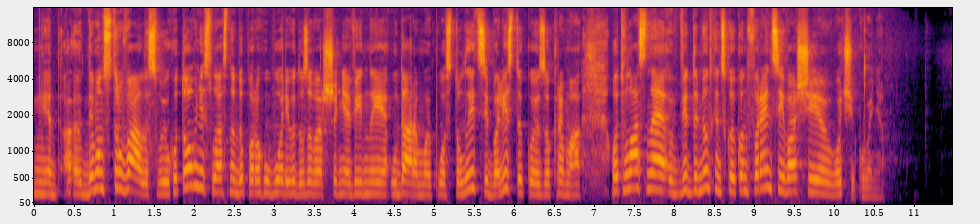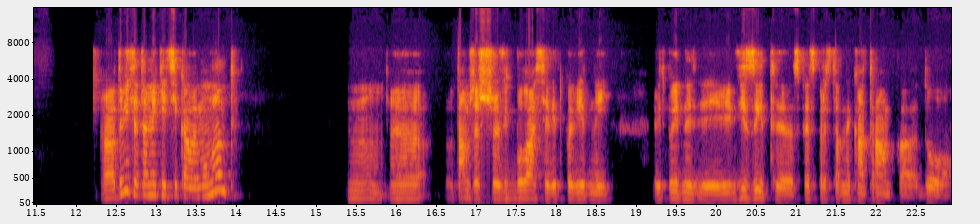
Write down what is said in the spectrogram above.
е, демонстрували свою готовність власне до переговорів до завершення війни ударами по столиці, балістикою. Зокрема, от власне від Мюнхенської конференції ваші очікування. Дивіться, там який цікавий момент. Е, Там же ж відбулася відповідний, відповідний е, візит е, спецпредставника Трампа до е,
